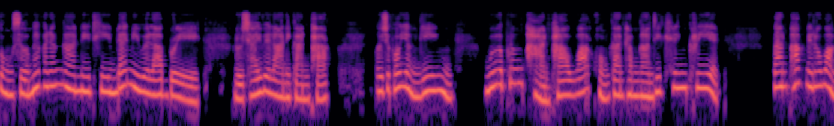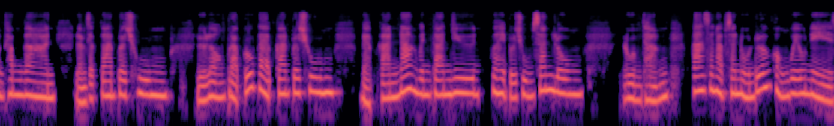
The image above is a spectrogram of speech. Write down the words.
ส่งเสริมให้พนักงานในทีมได้มีเวลาเบรก หรือใช้เวลาในการพัก โดยเฉพาะอย่างยิ่งเมื่อเพิ่งผ่านภาวะของการทำงานที่เคร่งเครียด การพักในระหว่างทำงาน หลังจากการประชุม หรือลองปรับรูปแบบการประชุม แบบการนั่งเป็นการยืน เพื่อให้ประชุมสั้นลง รวมทั้งการสนับสนุนเรื่องของเวลเนส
